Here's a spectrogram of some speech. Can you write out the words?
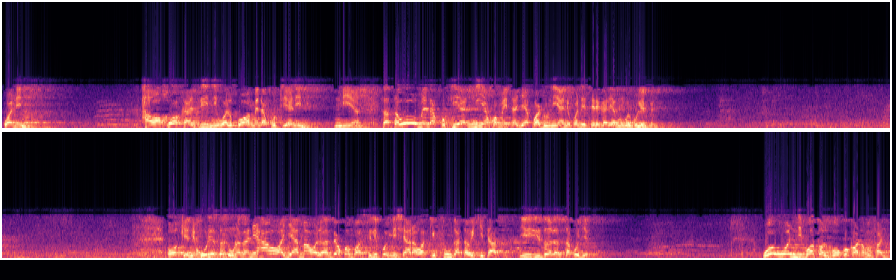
Kwa nini? Hawakuwa kazini walikuwa wameenda kutia nini? Nia. Sasa wewe umeenda kutia nia kwa mahitaji yako ya duniani kwa nini serikali ya mungu ikulipe okay nikuulize unadhania hawa wajamaa walioambiwa kwamba wasilipwe mishahara wakifunga hata wiki tatu? Hizo hela zitakuja? We uoni ndivyo watu walivyookoka wanavyofanya?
